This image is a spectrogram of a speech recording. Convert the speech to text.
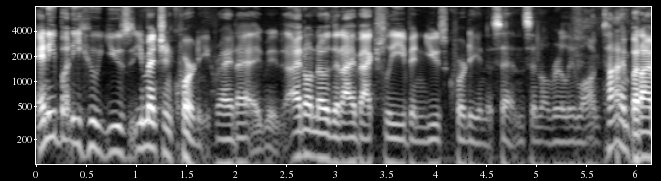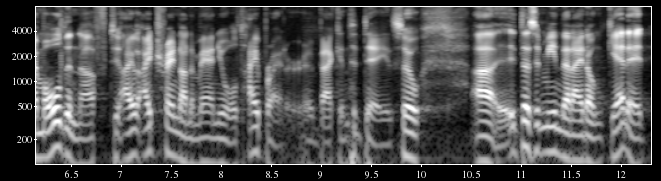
anybody who uses, you mentioned QWERTY, right? I, I don't know that I've actually even used QWERTY in a sentence in a really long time, but I'm old enough to, I, I trained on a manual typewriter back in the day. So uh, it doesn't mean that I don't get it.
